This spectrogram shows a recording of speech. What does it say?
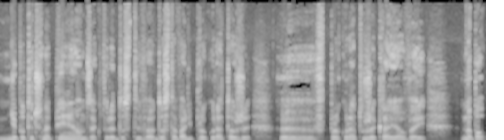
niepotyczne pieniądze, które dostywa, dostawali prokuratorzy y, w prokuraturze krajowej? No bo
